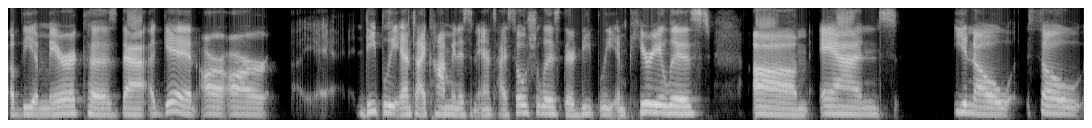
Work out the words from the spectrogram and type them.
of the Americas that again are are deeply anti-communist and anti-socialist. They're deeply imperialist, um, and you know, so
